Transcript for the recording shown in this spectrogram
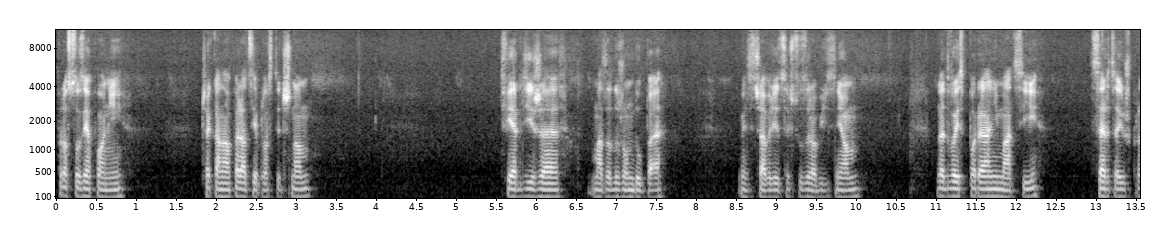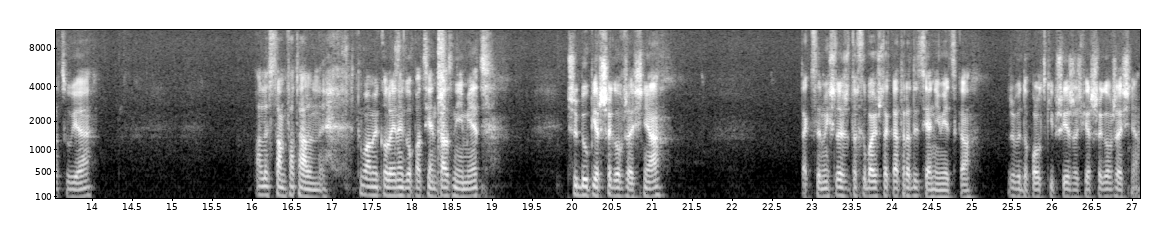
Prosto z Japonii. Czeka na operację plastyczną. Twierdzi, że ma za dużą dupę. Więc trzeba będzie coś tu zrobić z nią. Ledwo jest po reanimacji. Serce już pracuje. Ale stan fatalny. Tu mamy kolejnego pacjenta z Niemiec. Przybył 1 września. Tak sobie myślę, że to chyba już taka tradycja niemiecka, żeby do Polski przyjeżdżać 1 września.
